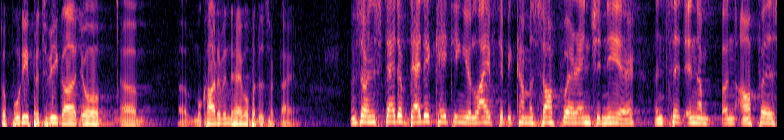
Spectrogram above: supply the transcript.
तो पूरी पृथ्वी का जो अ, अ, मुखारविंद है वो बदल सकता है And so instead of dedicating your life to become a software engineer and sit in a, an office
